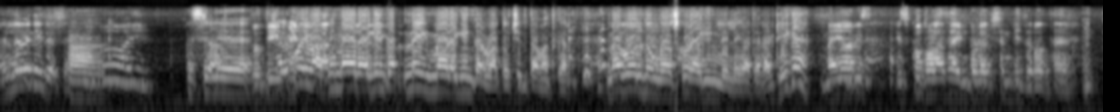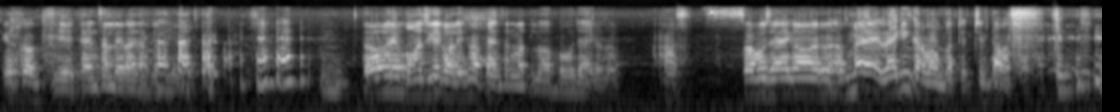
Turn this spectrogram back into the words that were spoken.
मिलने भी नहीं देते? हाँ। इसलिए तो तीन कोई बात नहीं मैं रैगिंग कर नहीं मैं रैगिंग करवाता हूँ चिंता मत कर। मैं बोल दूँगा उसको रैगिंग ले लेगा तेरा ठीक है? नहीं और इस, इसको थोड़ा सा इंट्रोडक्शन की ज़रूरत है। ये टेंशन ले रहा है जाके। तो पहुँच गए कॉलेज में टेंशन मत लो अब हो जाएगा सब। हाँ, सब हो जाएगा और मैं रैगिंग करवाऊँगा तो चिंता मत कर।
